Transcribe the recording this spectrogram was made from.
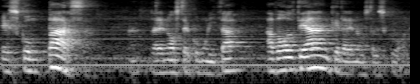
è scomparsa eh, dalle nostre comunità a volte anche dalle nostre scuole.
